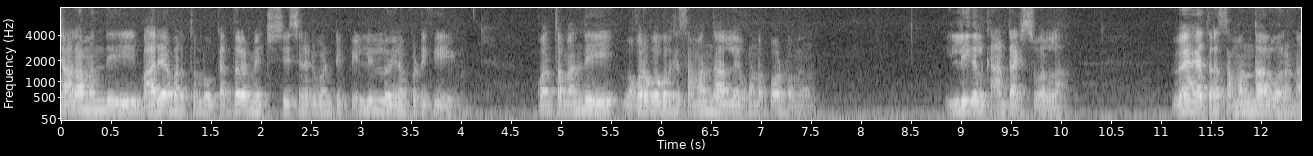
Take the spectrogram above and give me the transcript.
చాలామంది భార్యాభర్తలు పెద్దల మెచ్చి చేసినటువంటి పెళ్ళిళ్ళు అయినప్పటికీ కొంతమంది ఒకరికొకరికి సంబంధాలు లేకుండా పోవటము ఇల్లీగల్ కాంట్రాక్ట్స్ వల్ల వివాహేతర సంబంధాల వలన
